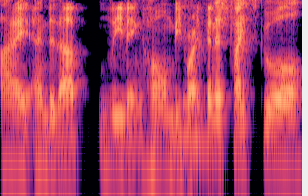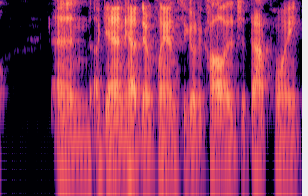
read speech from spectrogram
I ended up leaving home before mm. I finished high school and again had no plans to go to college at that point.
